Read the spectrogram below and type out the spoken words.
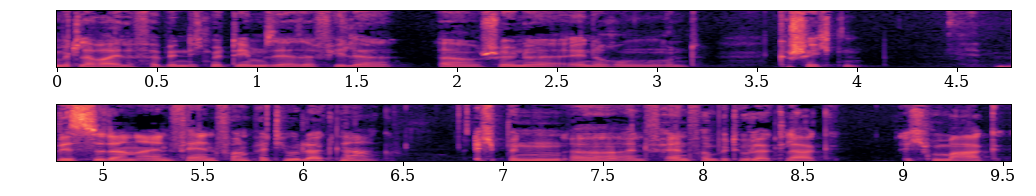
mittlerweile verbinde ich mit dem sehr, sehr viele äh, schöne Erinnerungen und Geschichten. Bist du dann ein Fan von Petula Clark? Ich bin äh, ein Fan von Petula Clark. Ich mag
